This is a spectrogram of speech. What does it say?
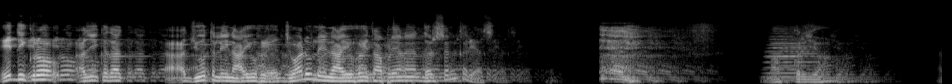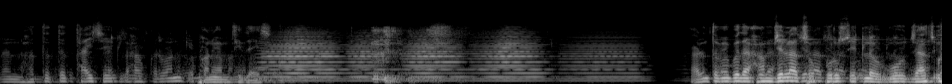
એ દીકરો આજે કદાચ આ જ્યોત લઈને આવ્યો હોય, અજવાળું લઈને આવ્યો હોય, તો આપણે એને દર્શન કર્યા છે. કરજો. કારણ હતત થાય છે એટલે હાવ કરવાનું કે ફાનું એમથી જાય છે. કારણ તમે બધા સમજેલા છો, પુરુષ એટલે બહુ જાજુ.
